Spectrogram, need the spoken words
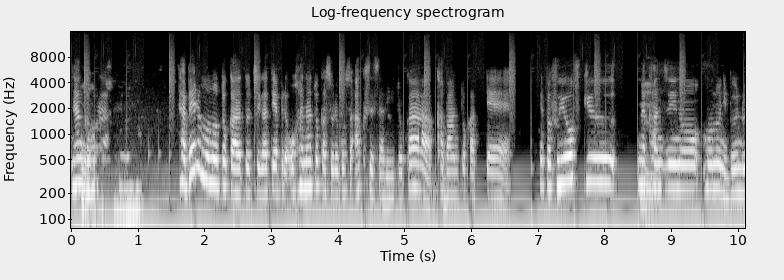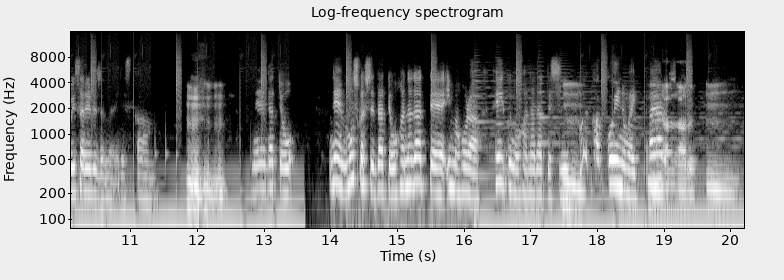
なんかほら食べるものとかと違ってやっぱりお花とかそれこそアクセサリーとかカバンとかってやっぱ不要不急な感じのものに分類されるじゃないですか。うんうんね、だっておね、もしかしてだってお花だって今ほらフェイクのお花だってすっごいかっこいいのがいっうん、ぱいあるし、あるある。うん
